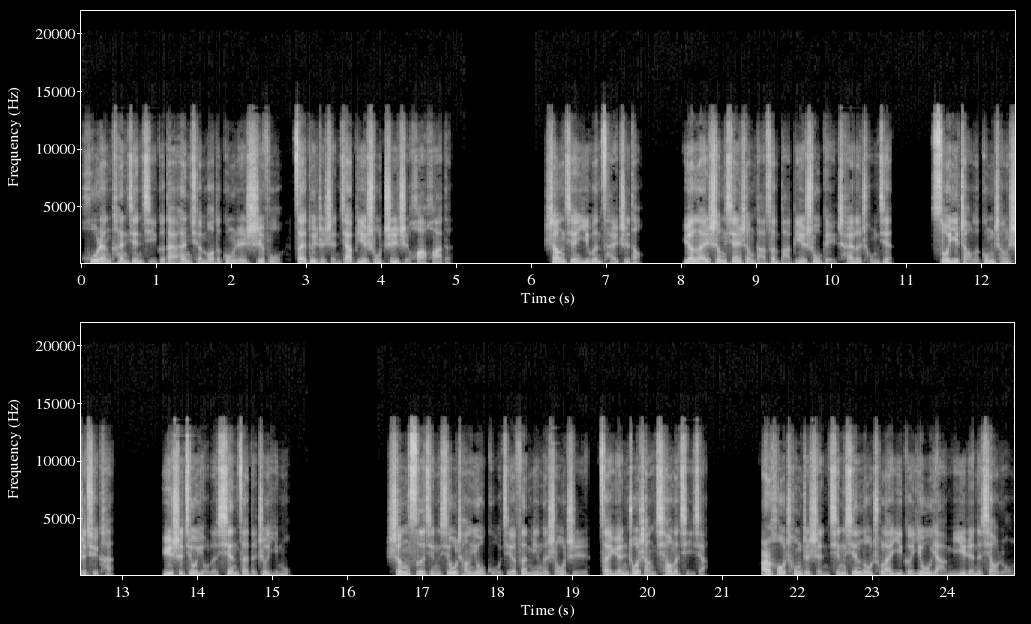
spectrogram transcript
忽然看见几个戴安全帽的工人师傅在对着沈家别墅指指画画的。上前一问才知道，原来盛先生打算把别墅给拆了重建，所以找了工程师去看，于是就有了现在的这一幕。盛思景修长又骨节分明的手指在圆桌上敲了几下，而后冲着沈清新露出来一个优雅迷人的笑容。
